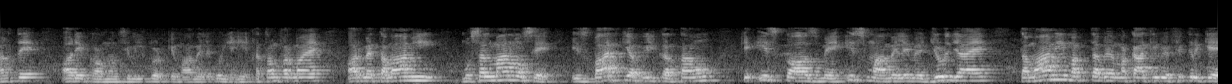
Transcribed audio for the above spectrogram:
हक दे और एक कॉमन सिविल कोड के मामले को यहीं ख़त्म फरमाएँ। और मैं तमाम ही मुसलमानों से इस बात की अपील करता हूँ कि इस कॉज में, इस मामले में जुड़ जाए। तमाम ही मकतब मकातब फ़िक्र के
